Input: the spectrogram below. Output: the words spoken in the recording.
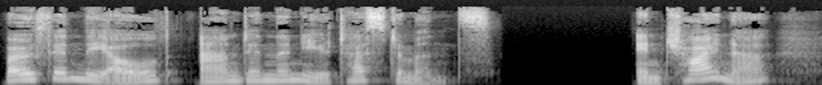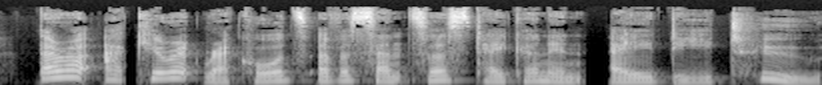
both in the Old and in the New Testaments. In China, there are accurate records of a census taken in AD 2,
